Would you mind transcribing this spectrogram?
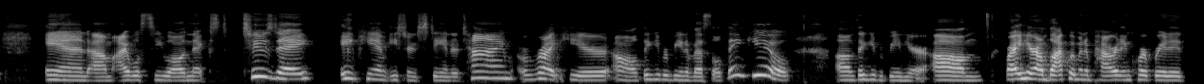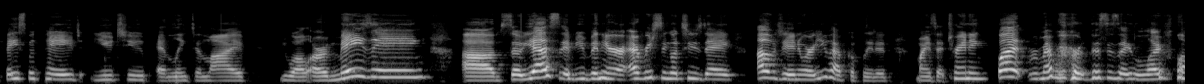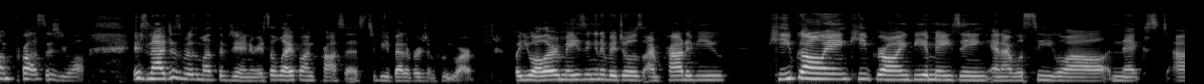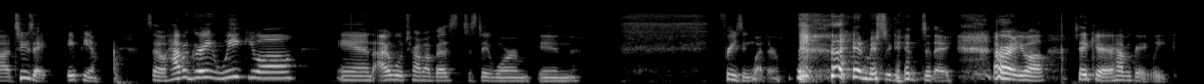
And um, I will see you all next Tuesday 8 p.m. Eastern Standard Time, right here. Oh, thank you for being a vessel. Thank you. Um, thank you for being here. Um, right here on Black Women Empowered Incorporated Facebook page, YouTube, and LinkedIn Live. You all are amazing. Um, so, yes, if you've been here every single Tuesday of January, you have completed mindset training. But remember, this is a lifelong process, you all. It's not just for the month of January, it's a lifelong process to be a better version of who you are. But you all are amazing individuals. I'm proud of you keep going, keep growing, be amazing. And I will see you all next uh, Tuesday, 8 p.m. So have a great week, you all. And I will try my best to stay warm in freezing weather in Michigan today. All right, you all. Take care. Have a great week.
